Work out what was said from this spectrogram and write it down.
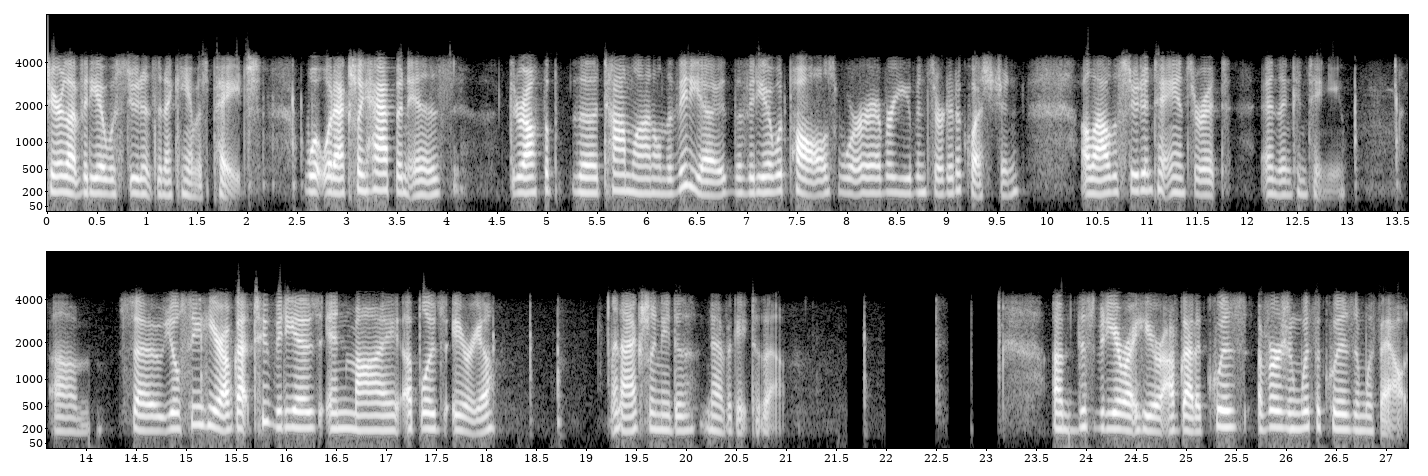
share that video with students in a Canvas page. What would actually happen is throughout the, the timeline on the video, the video would pause wherever you've inserted a question, allow the student to answer it, and then continue. Um, so you'll see here I've got two videos in my uploads area, and I actually need to navigate to that. Um, this video right here, I've got a quiz, a version with the quiz and without.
